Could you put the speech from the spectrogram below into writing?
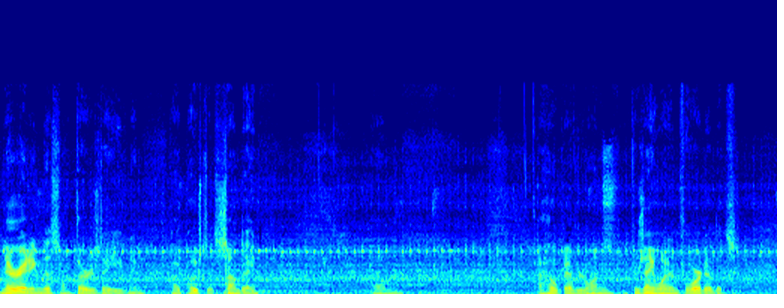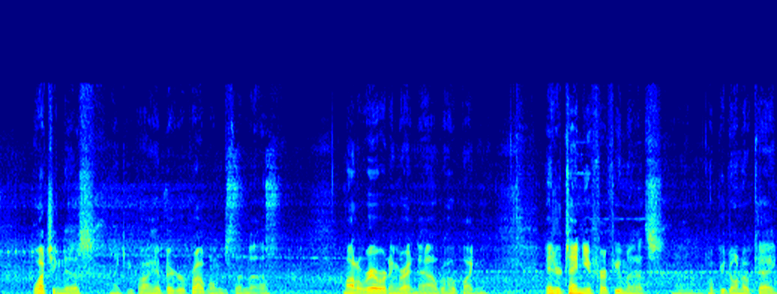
Narrating this on Thursday evening. I post it Sunday. Um, I hope everyone, if there's anyone in Florida that's watching this, I think you probably have bigger problems than uh, model railroading right now, but I hope I can entertain you for a few minutes. Uh, hope you're doing okay.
